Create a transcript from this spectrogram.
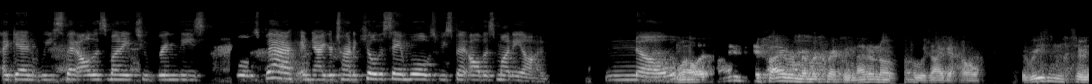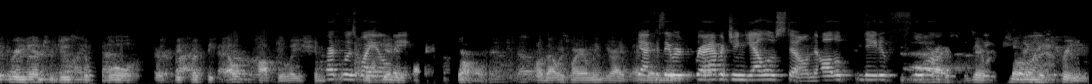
again, we spent all this money to bring these wolves back, and now you're trying to kill the same wolves we spent all this money on. No. Well, if I, if I remember correctly, and I don't know if it was Idaho, the reason to reintroduce the wolves was because the elk population. That was Wyoming. Oh, that was Wyoming, You're right. Yeah, because they, they were ravaging Yellowstone, all the native flora. Right. They were killing the trees.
